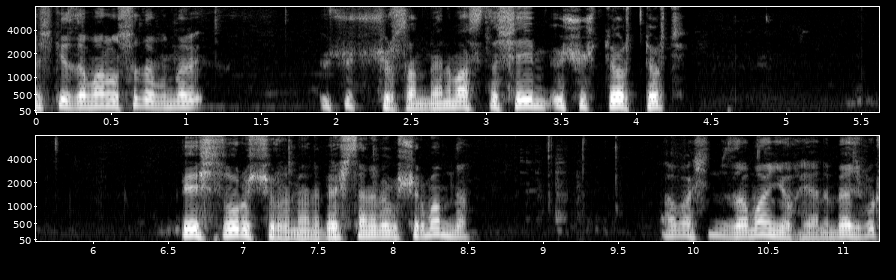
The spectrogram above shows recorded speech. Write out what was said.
Keşke zaman olsa da bunları 3-3 uçursam. Benim aslında şeyim 3-3-4-4. 5 zor uçururum yani. 5 tane ben uçurmam da. Ama şimdi zaman yok yani mecbur.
